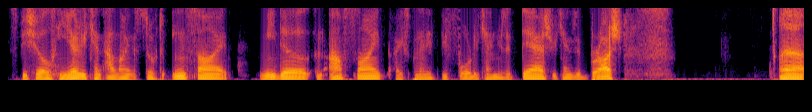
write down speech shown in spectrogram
Special here you can align stroke to inside middle and offside i explained it before. You can use a dash. You can use a brush. Uh,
